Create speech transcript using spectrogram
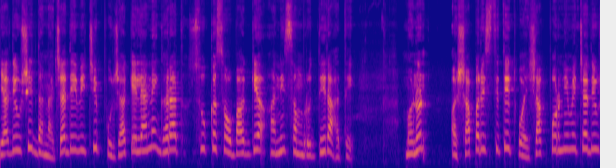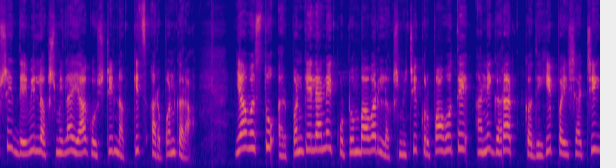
या दिवशी धनाच्या देवीची पूजा केल्याने घरात सुख सौभाग्य आणि समृद्धी राहते. म्हणून अशा परिस्थितीत वैशाख पौर्णिमेच्या दिवशी देवी लक्ष्मीला या गोष्टी नक्कीच अर्पण करा. या वस्तू अर्पण केल्याने कुटुंबावर लक्ष्मीची कृपा होते आणि घरात कधीही पैशाची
